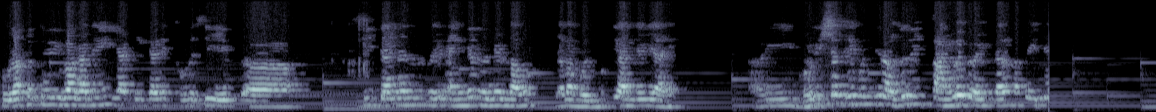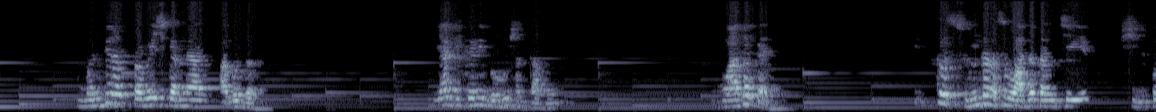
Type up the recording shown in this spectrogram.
पुरातत्व विभागाने या ठिकाणी थोडीशी एक सी चॅनल अँगल वगैरे लावून त्याला मजबूती आणलेली आहे. आणि भविष्यात हे मंदिर अजूनही चांगलंच राहील कारण आता इथे मंदिरात प्रवेश करण्या अगोदर या ठिकाणी बघू शकता आपण. वादक आहे. इतकं सुंदर असं वादकांची शिल्प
